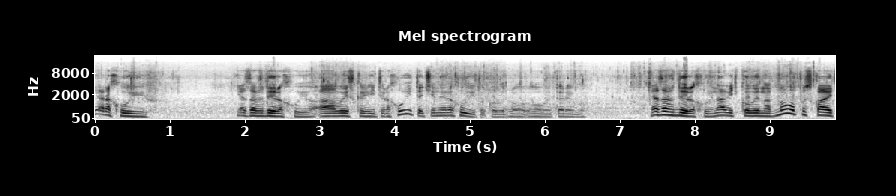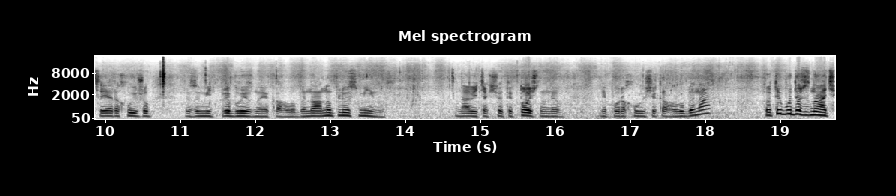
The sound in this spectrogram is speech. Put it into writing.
Я рахую. Я завжди рахую. А ви скажіть, рахуєте чи не рахуєте, коли ловите рибу? Я завжди рахую. Навіть коли на дно опускається, я рахую, щоб розуміти приблизно яка глибина. Ну плюс-мінус. Навіть якщо ти точно не, не порахуєш, яка глибина, то ти будеш знати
